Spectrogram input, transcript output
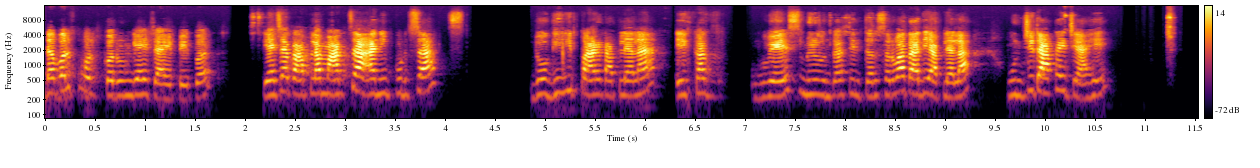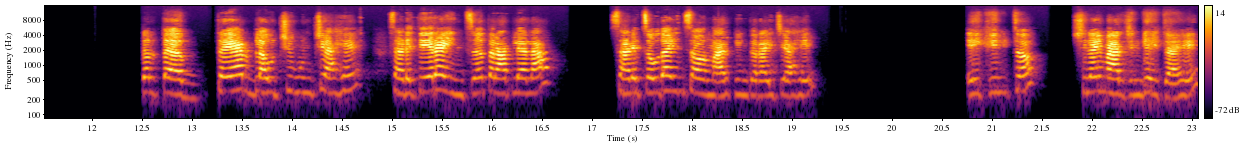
डबल फोल्ड करून घ्यायचा आहे पेपर याच्यात आपला मागचा आणि पुढचा दोघेही पार्ट आपल्याला एका वेळेस मिळून जातील. तर सर्वात आधी आपल्याला उंची टाकायची आहे. तर तयार ब्लाऊजची उंची आहे साडे तेरा इंच. तर आपल्याला साडे चौदा इंचावर मार्किंग करायची आहे. एक इंच शिलाई मार्जिन घ्यायचं आहे.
